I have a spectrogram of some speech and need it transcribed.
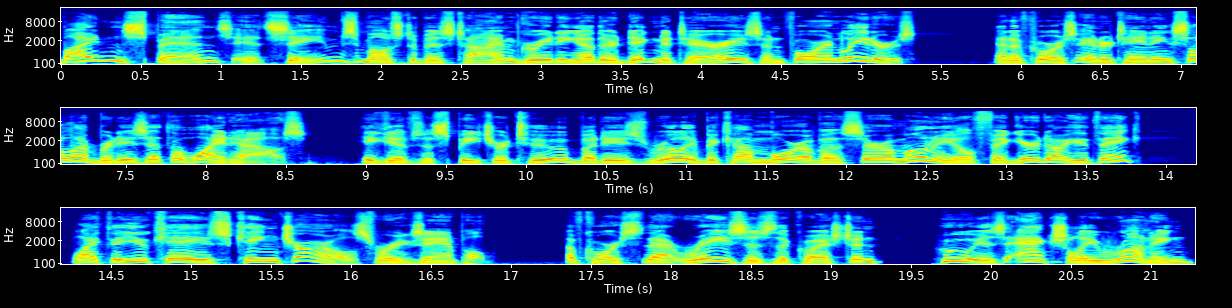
Biden spends, it seems, most of his time greeting other dignitaries and foreign leaders, and of course entertaining celebrities at the White House. He gives a speech or two, but he's really become more of a ceremonial figure, don't you think? Like the UK's King Charles, for example. Of course, that raises the question who is actually running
